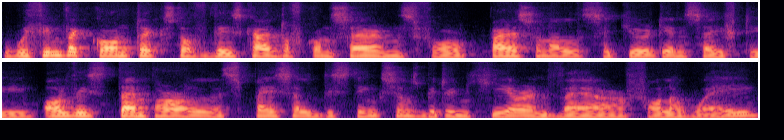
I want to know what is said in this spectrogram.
within the context of these kind of concerns for personal security and safety, all these temporal spatial distinctions between here and there fall away.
